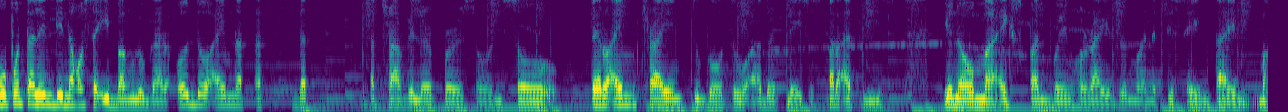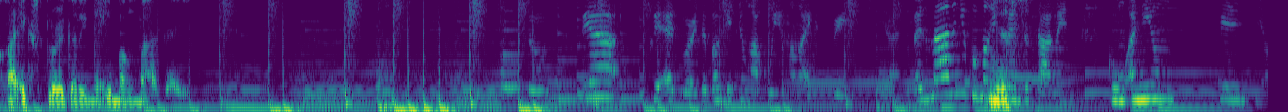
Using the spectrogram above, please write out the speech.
pupunta rin din ako sa ibang lugar. Although I'm not a, that a traveler person. So, pero I'm trying to go to other places para at least, you know, ma-expand mo yung horizon mo and at the same time, maka-explore ka rin ng ibang bagay. So, kaya, Kuya Edward, nabanggit nyo nga po yung mga experience dyan. Pero maano nyo po bang Yes. sa amin kung ano yung experience nyo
